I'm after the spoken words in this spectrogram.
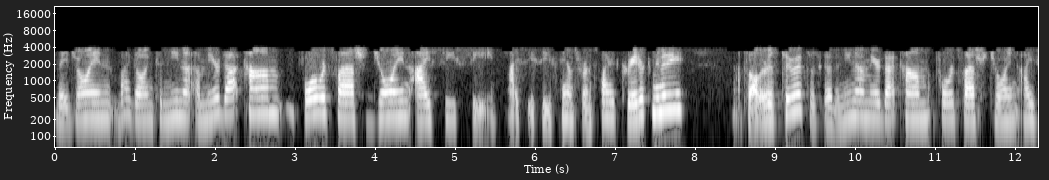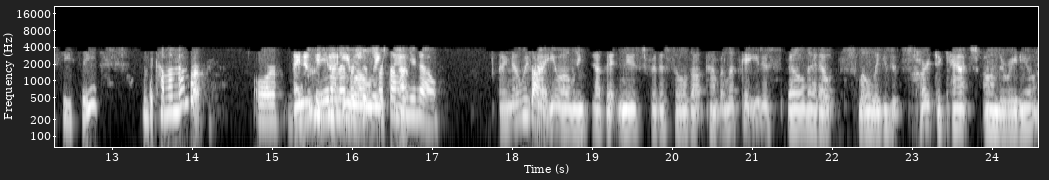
they join by going to ninaamir.com forward slash join ICC. ICC stands for Inspired Creator Community. That's all there is to it. Just go to ninaamir.com forward slash join ICC and become a member or I know create a membership for someone up. you know. I know we've Sorry. got you all linked up at newsforthesoul.com, but let's get you to spell that out slowly because it's hard to catch on the radio.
